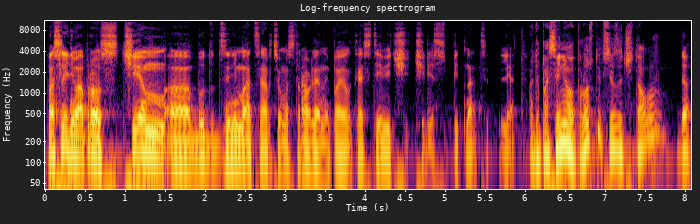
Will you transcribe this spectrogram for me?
Последний вопрос. Чем э, будут заниматься Артем Островлян и Павел Костевич через 15 лет? Это последний вопрос, ты все зачитал уже? Да.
